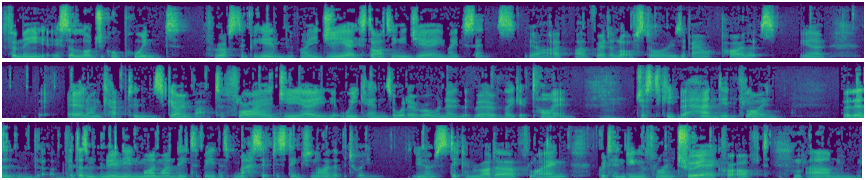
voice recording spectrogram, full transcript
for me, it's a logical point for us to begin. I GA starting in GA makes sense. Yeah, I've, I've read a lot of stories about pilots, you know, airline captains going back to fly GA at weekends or whatever, whenever, whenever they get time, mm. just to keep their hand in flying. But then there doesn't really, in my mind, need to be this massive distinction either between you know stick and rudder flying, pretending you're flying true aircraft. Um,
